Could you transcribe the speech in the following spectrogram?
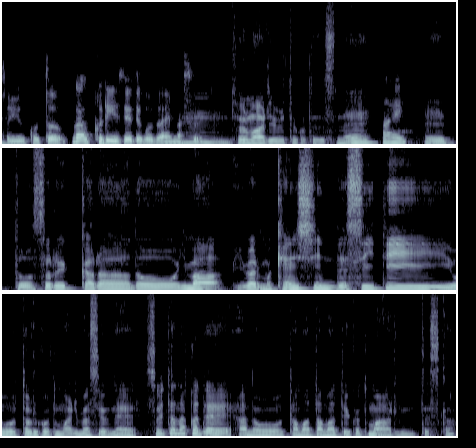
ということがクリーゼでございます。うん、それもあり得るということですね。はい。えっとそれからの今いわゆる検診で CT を取ることもありますよね。そういった中であのたまたまということもあるんですか？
